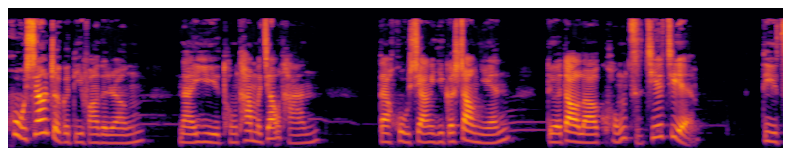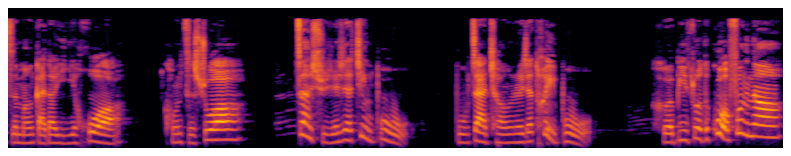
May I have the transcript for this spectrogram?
互相这个地方的人难以同他们交谈，但互相一个少年得到了孔子接见，弟子们感到疑惑。孔子说：“赞许人家进步，不赞成人家退步，何必做得过分呢？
